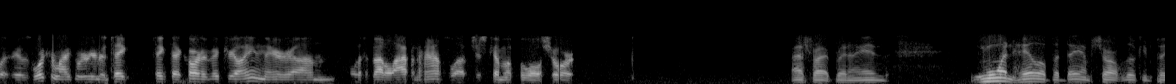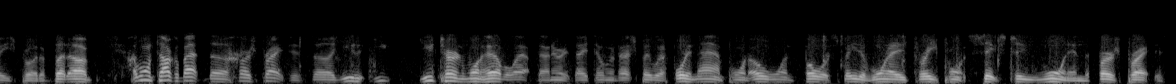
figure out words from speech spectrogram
it was looking like we were going to take take that car to victory lane there um, with about a lap and a half left. Just come up a little short. That's right, Brennan. And one hell of a damn sharp looking piece, brother. But uh, I want to talk about the first practice. Uh, you you you turned one hell of a lap down there at Daytona Dash Speedway, forty nine point oh one four, speed of one eighty three point six two one in the first practice.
